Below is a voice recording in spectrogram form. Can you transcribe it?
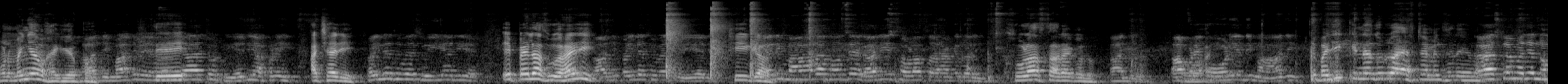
ਹੁਣ ਮਈਆਂ ਵਿਖਾਈਏ ਆਪਾਂ। ਹਾਂਜੀ ਮੱਝ ਵੇਖ ਲਈ ਆ ਝੋਟੀ ਹੈ ਜੀ ਆਪਣੀ। ਅੱਛਾ ਜੀ। ਪਹਿਲੇ ਸੂਬੇ ਸੂਈ ਹੈ ਜੀ ਇਹ। ਪਹਿਲਾ ਸੂਆ ਹੈ ਜੀ? ਹਾਂਜੀ ਪਹਿਲੇ ਸੂਬੇ ਸੂਈ ਹੈ ਜੀ। ਠੀਕ ਆ। ਇਹਦੀ ਮਾਂ ਦਾ ਦੁੱਧ ਹੈਗਾ ਜੀ 16 17 ਕਿਲੋ ਜੀ। 16 17 ਕਿਲੋ। ਹਾਂਜੀ ਆਪਣੇ ਕੋਲ ਹੀ ਇਹਦੀ ਮਾਂ ਜੀ। ਤੇ ਬਾਈ ਜੀ ਕਿੰਨਾ ਦੁੱਧ ਇਸ ਟਾਈਮ ਥਲੇ ਹੁਣ ਇਸ ਟਾਈਮ ਅਜੇ 9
